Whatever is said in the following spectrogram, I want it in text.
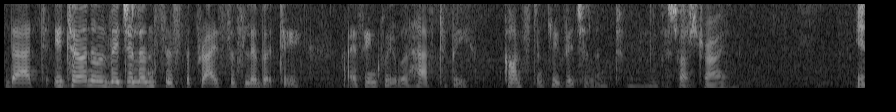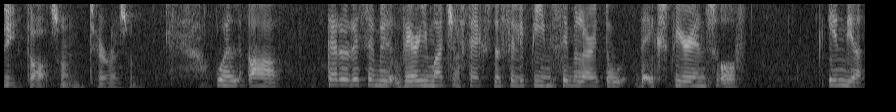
that eternal vigilance is the price of liberty. I think we will have to be constantly vigilant. Ms. Austria, any thoughts on terrorism? Well, uh, terrorism very much affects the Philippines, similar to the experience of India.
